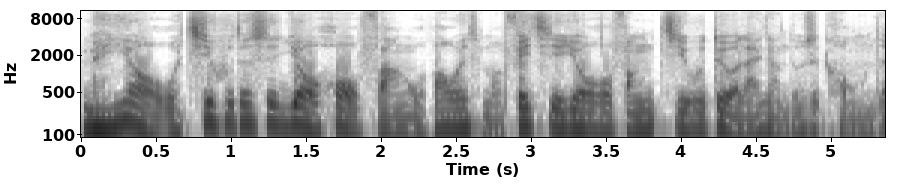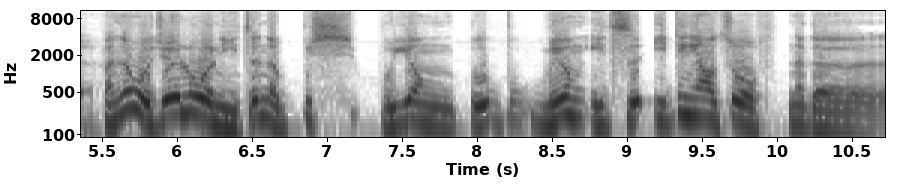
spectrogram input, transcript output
没有，我几乎都是右后方，我不知道为什么飞机的右后方几乎对我来讲都是空的。反正我觉得，如果你真的不不用不不不用一次一定要坐那个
